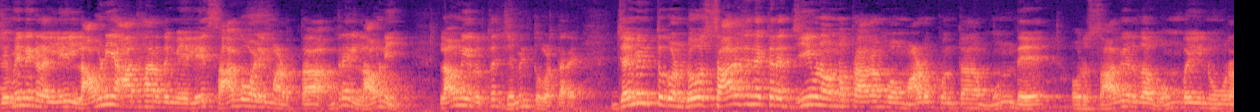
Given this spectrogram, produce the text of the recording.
ಜಮೀನುಗಳಲ್ಲಿ ಲಾವಣಿ ಆಧಾರದ ಮೇಲೆ ಸಾಗುವಳಿ ಮಾಡುತ್ತಾ, ಅಂದರೆ ಲಾವಣಿ ಲಾವಣಿ ಇರುತ್ತೆ ಜಮೀನು ತಗೊಳ್ತಾರೆ. ಜಮೀನು ತಗೊಂಡು ಸಾರ್ವಜನಿಕರ ಜೀವನವನ್ನು ಪ್ರಾರಂಭ ಮಾಡೋಕ್ಕಂತ ಮುಂದೆ ಅವರು ಸಾವಿರದ ಒಂಬೈನೂರ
